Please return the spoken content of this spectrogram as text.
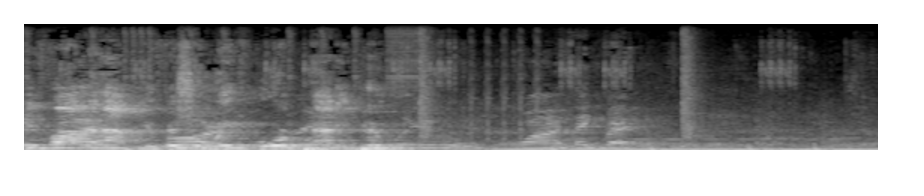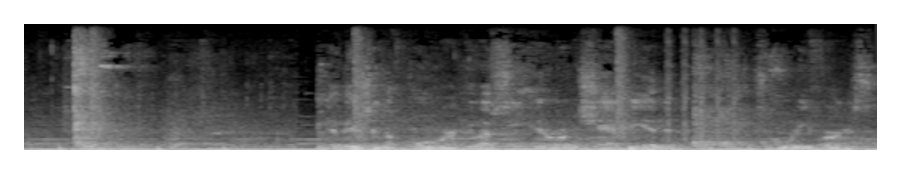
185 five and a half, the official four, weight for Paddy Pimblett. Two, one, take it back. Division, the former UFC interim champion, Tony Ferguson.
